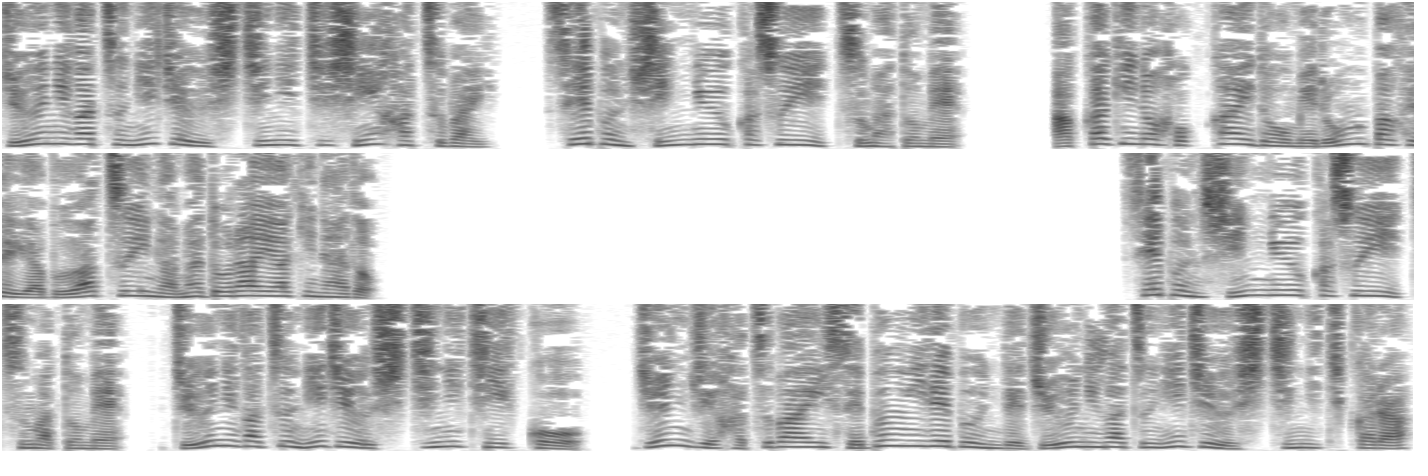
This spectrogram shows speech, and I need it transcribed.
12月27日新発売、セブン新入荷スイーツまとめ。赤城の北海道メロンパフェや分厚い生ドラ焼きなど。セブン新入荷スイーツまとめ、12月27日以降、順次発売セブンイレブンで12月27日から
